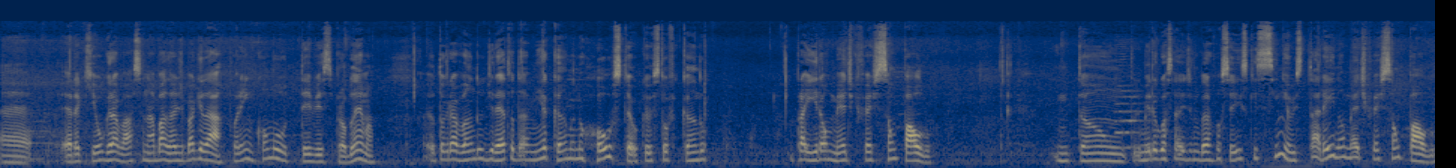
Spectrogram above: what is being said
é, era que eu gravasse na Bazar de Bagdá. Porém, como teve esse problema, eu estou gravando direto da minha cama no hostel que eu estou ficando para ir ao Magic Fest São Paulo. Então, primeiro eu gostaria de lembrar vocês que sim, eu estarei no Magic Fest São Paulo.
